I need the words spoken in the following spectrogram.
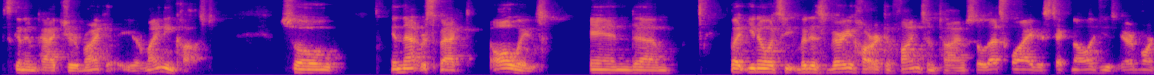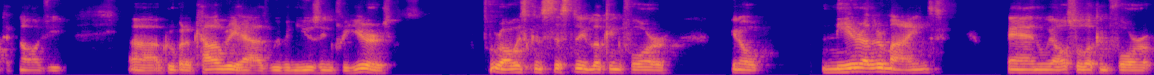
it's going to impact your market, your mining cost. So in that respect, always. And um, but you know it's but it's very hard to find sometimes. So that's why this technology is airborne technology uh, a group out of calgary has we've been using for years. We're always consistently looking for you know near other mines. And we're also looking for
